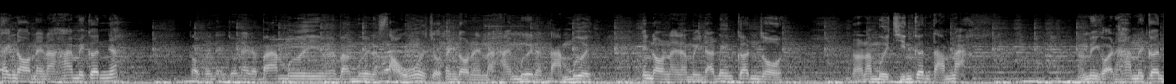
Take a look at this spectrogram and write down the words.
Thanh đòn này là 20 cân nhá. Cộng với lại chỗ này là 30 30 là 6 rồi chỗ thanh đòn này là 20 là 80 Thanh đòn này là mình đã lên cân rồi. Đó là 19 cân 8 lạng Mình gọi là 20 cân.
